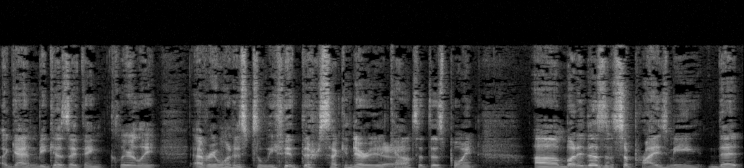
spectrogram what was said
again because I think clearly everyone has deleted their secondary Yeah. accounts at this point. Um, but it doesn't surprise me that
